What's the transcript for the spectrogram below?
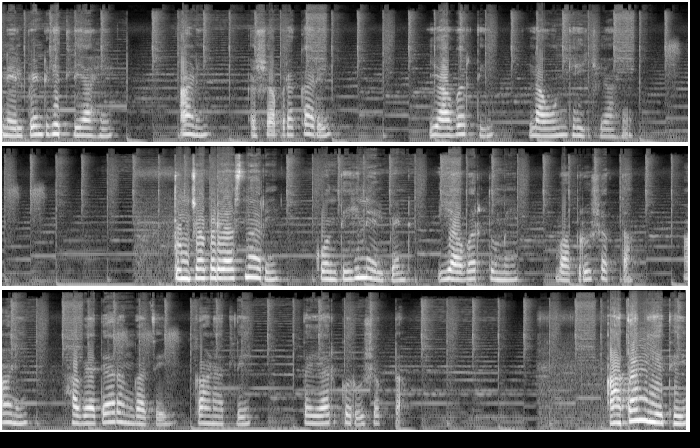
नेलपेंट घेतली आहे आणि अशा प्रकारे यावरती लावून घ्यायची आहे. तुमच्याकडे असणारी कोणतीही नेलपेंट यावर तुम्ही वापरू शकता आणि हव्या त्या रंगाचे कानातले तयार करू शकता. आता मी येथे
